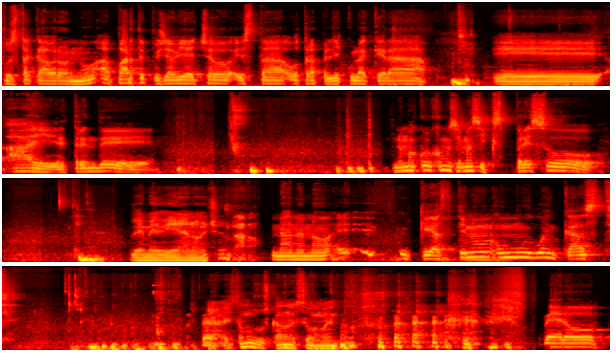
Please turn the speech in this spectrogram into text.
Pues está cabrón, ¿no? Aparte, pues ya había hecho esta otra película que era. eh, ay, el tren de. No me acuerdo cómo se llama, si Expreso. De medianoche, no. No, no, no. eh, que hasta tiene un, un muy buen cast. Espera, estamos buscando en este momento. Pero,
